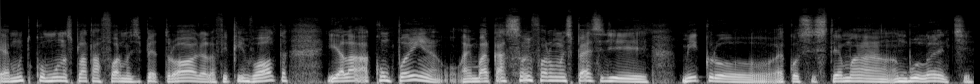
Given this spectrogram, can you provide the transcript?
é muito comum nas plataformas de petróleo, ela fica em volta e ela acompanha a embarcação e forma uma espécie de micro ecossistema ambulante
